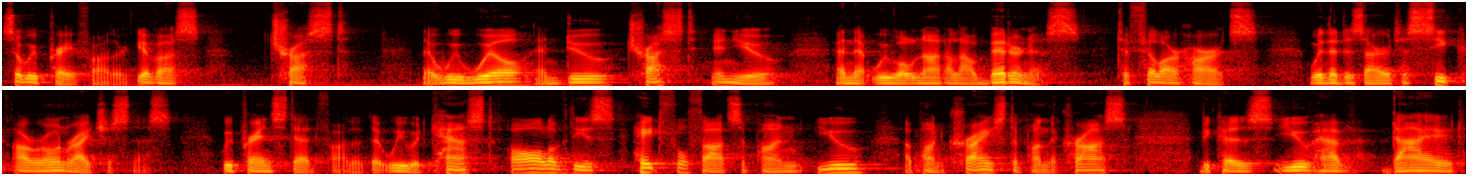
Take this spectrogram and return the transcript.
So we pray, Father, give us trust that we will and do trust in you, and that we will not allow bitterness to fill our hearts with a desire to seek our own righteousness. We pray instead, Father, that we would cast all of these hateful thoughts upon you, upon Christ, upon the cross, because you have died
